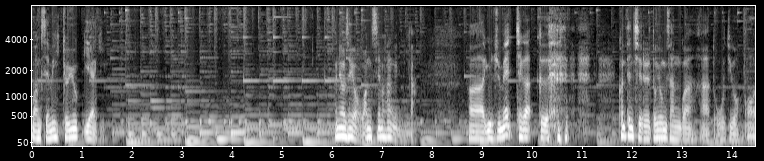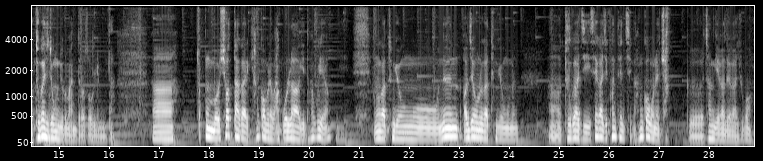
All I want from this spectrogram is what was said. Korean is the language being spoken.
왕쌤의 교육 이야기. 안녕하세요. 왕쌤 한한근입니다. 아, 요즘에 제가 그 컨텐츠를 동영상과 아, 또 오디오 어, 두 가지 종류로 만들어서 올립니다. 아, 조금 뭐 쉬었다가 이렇게 한꺼번에 막 올라가기도 하고요. 예. 오늘 같은 경우는 어제 오늘 같은 경우는 어, 두 가지 세 가지 컨텐츠가 한꺼번에 쫙 그 전개가 돼가지고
